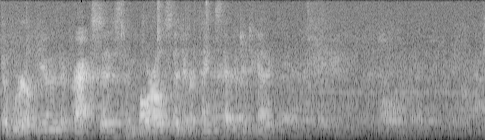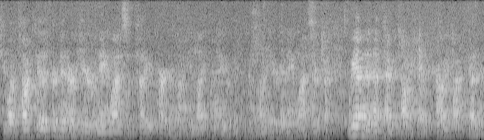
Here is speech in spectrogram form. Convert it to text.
the worldview, the practices, the morals, the different things that we do together. If you want to talk together for a minute or hear Renee Watson tell your partner what you'd like to do? You want to hear Renee Watson? We haven't enough time to talk together. Can we talk together?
